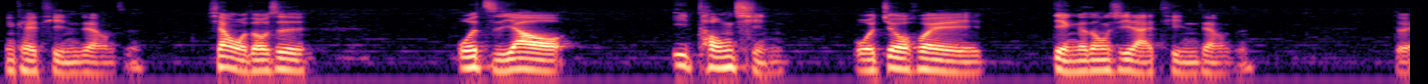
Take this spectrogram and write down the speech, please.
你可以听这样子。像我都是，我只要一通勤，我就会点个东西来听这样子。对，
